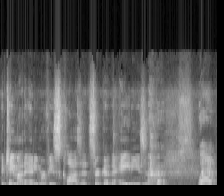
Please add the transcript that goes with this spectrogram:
it came out of Eddie Murphy's closet circa the 80s. Well,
